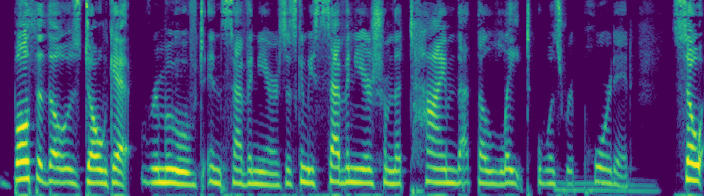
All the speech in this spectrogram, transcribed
both of those don't get removed in seven years. It's going to be seven years from the time that the late was reported. So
